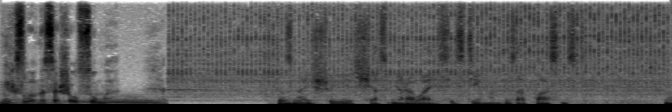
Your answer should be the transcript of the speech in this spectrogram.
Мир словно сошел с ума. Ты знаешь, что есть сейчас мировая система безопасности? Ну,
